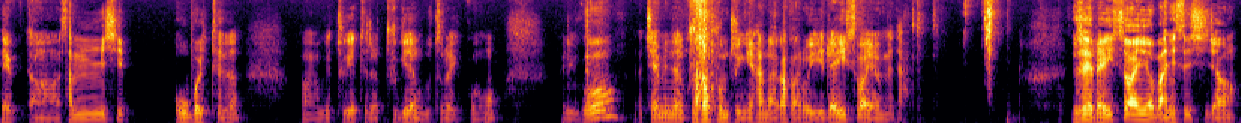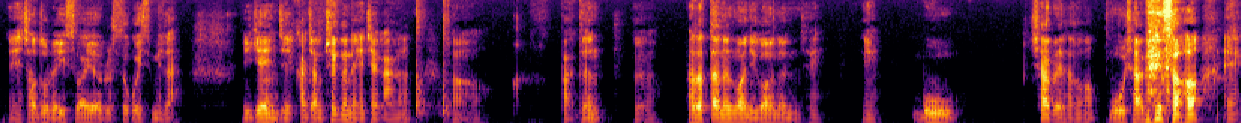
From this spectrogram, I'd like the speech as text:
100, 어, 35볼트. 어, 여기 두개 들어, 두 개 정도 들어 있고. 그리고 재밌는 구성품 중에 하나가 바로 이 레이스 와이어입니다. 요새 레이스 와이어 많이 쓰시죠? 예, 저도 레이스 와이어를 쓰고 있습니다. 이게 이제 가장 최근에 제가, 어, 받은, 그, 받았다는 건 이거는 이제, 예, 모, 샵에서, 모 샵에서, 예,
